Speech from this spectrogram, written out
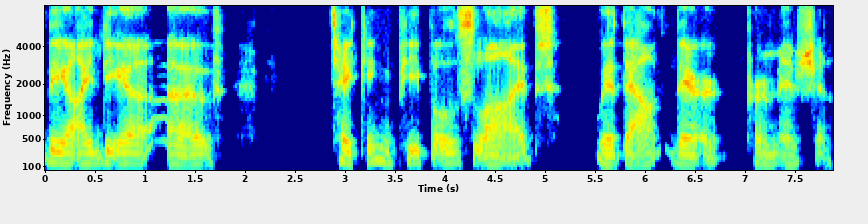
the idea of taking people's lives without their permission.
